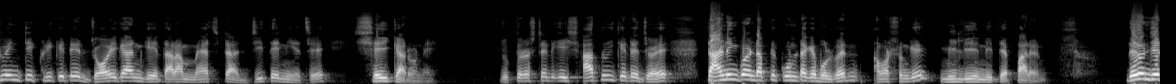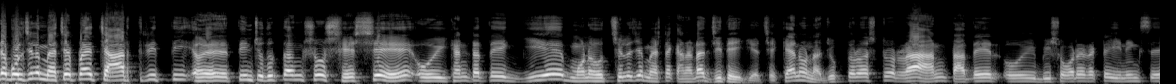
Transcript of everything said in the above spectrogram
টোয়েন্টি ক্রিকেটের জয়গান গিয়ে তারা ম্যাচটা জিতে নিয়েছে, সেই কারণে। যুক্তরাষ্ট্রের এই সাত উইকেটে জয়ে টার্নিং পয়েন্ট আপনি কোনটাকে বলবেন? আমার সঙ্গে মিলিয়ে নিতে পারেন। দেখুন, যেটা বলছিলাম, ম্যাচের প্রায় চার তিন চতুর্থাংশ শেষে ওইখানটাতে গিয়ে মনে হচ্ছিল যে ম্যাচটা কানাডা জিতেই গিয়েছে। কেননা, যুক্তরাষ্ট্র রান, তাদের ওই বিশ ওভারের একটা ইনিংসে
